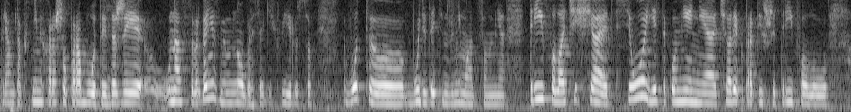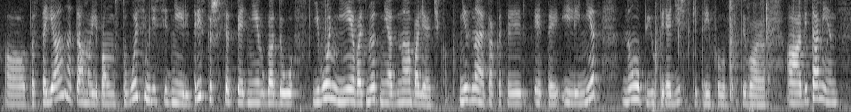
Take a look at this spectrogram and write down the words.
прям так с ними хорошо поработает. Даже у нас в организме много всяких вирусов. Вот э, будет этим заниматься у меня. Трифол очищает все. Есть такое мнение, человек, пропивший трифолу, а, постоянно там, или, по-моему, 180 дней, или 365 дней в году, его не возьмет ни одна болячка. Не знаю, так это, это или нет, но пью периодически трифолу пропиваю. А витамин С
